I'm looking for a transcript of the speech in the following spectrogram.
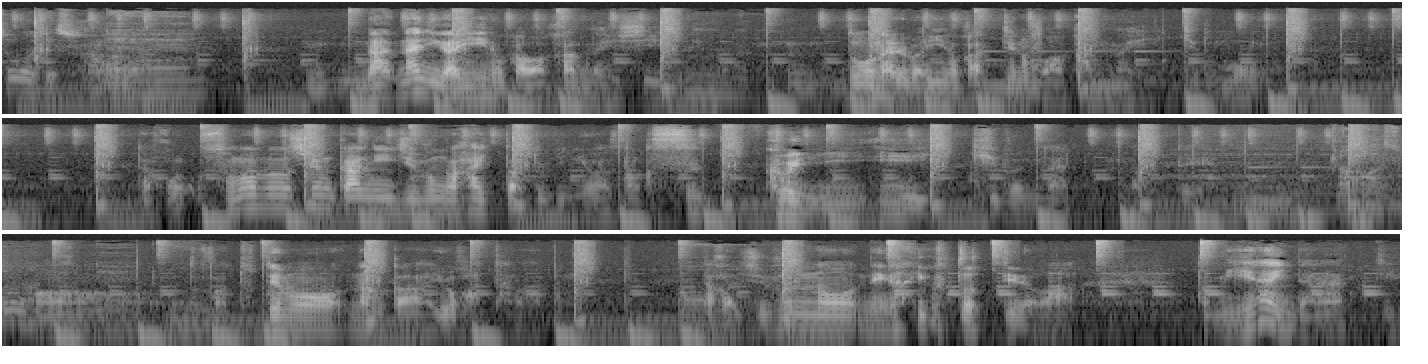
そうですよね、な何がいいのかわかんないし、ううん、どうなればいいのかっていうのもわかんないけども。だからその瞬間に自分が入った時にはなんかすっごいいいいい気分にななって。んうん、ああそうあなんーだからとてもなんか良かったなですね、だから自分の願い事っていうのは見えないんだなっていう。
